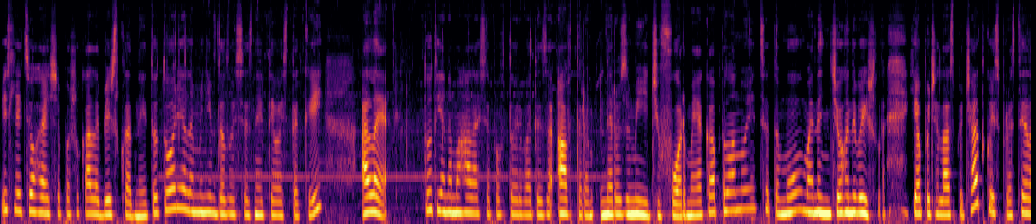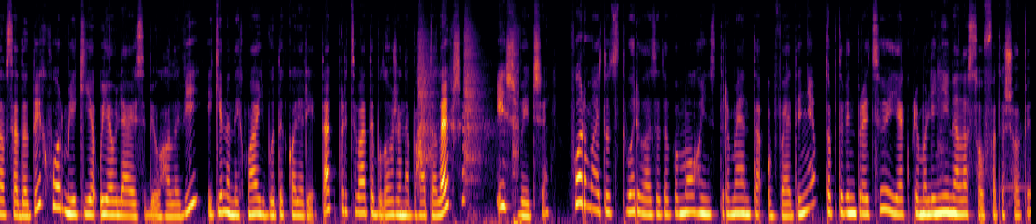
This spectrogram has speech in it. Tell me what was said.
Після цього я ще пошукала більш складний туторіал, і мені вдалося знайти ось такий. Але тут я намагалася повторювати за автором, не розуміючи форми, яка планується, тому в мене нічого не вийшло. Я почала спочатку і спростила все до тих форм, які я уявляю собі в голові, які на них мають бути кольори. Так працювати було вже набагато легше і швидше. Форму я тут створювала за допомогою інструмента обведення, тобто він працює як прямолінійне ласо в фотошопі.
